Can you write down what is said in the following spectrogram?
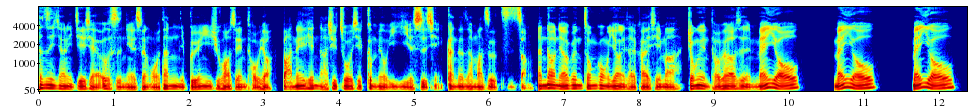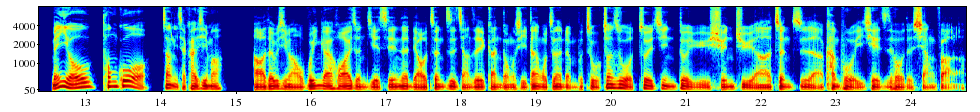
甚至影响你接下来二十年的生活，但是你不愿意去花时间投票，把那一天拿去做一些更没有意义的事情，干的他妈是个智障！难道你要跟中共一样你才开心吗？永远投票的是没有、没有、没有、没有通过，这样你才开心吗？啊，对不起嘛，我不应该花一整集的时间在聊政治，讲这些干东西，但我真的忍不住，算是我最近对于选举啊、政治啊看破了一切之后的想法了。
